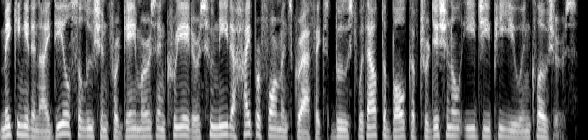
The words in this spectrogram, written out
making it an ideal solution for gamers and creators who need a high-performance graphics boost without the bulk of traditional eGPU enclosures.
